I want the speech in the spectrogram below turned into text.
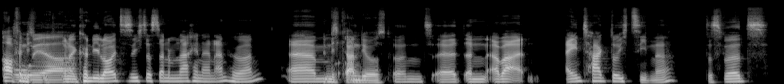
Ah, finde Oh ich ja. Und dann können die Leute sich das dann im Nachhinein anhören. Ähm, Finde ich grandios. Und, und äh, dann aber einen Tag durchziehen, ne? Das wird.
